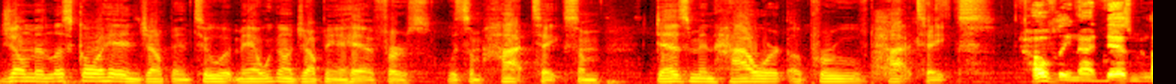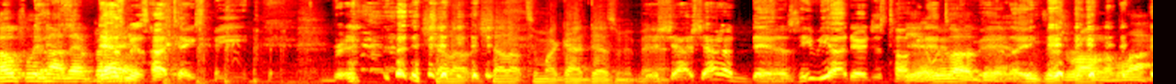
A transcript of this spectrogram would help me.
gentlemen, let's go ahead and jump into it, man. We're going to jump in head first with some hot takes, some Desmond Howard approved hot takes. Hopefully not Desmond. level. Hopefully not that bad. Desmond's hot takes be. Shout out, shout out to my guy Desmond, man. shout, shout out to Des. He be out there just talking. Yeah, we talk, love man. that. Like- He's just wrong a lot.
